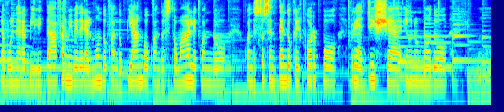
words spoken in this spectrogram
la vulnerabilità, farmi vedere al mondo quando piango, quando sto male, quando quando sto sentendo che il corpo reagisce in un modo mm,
